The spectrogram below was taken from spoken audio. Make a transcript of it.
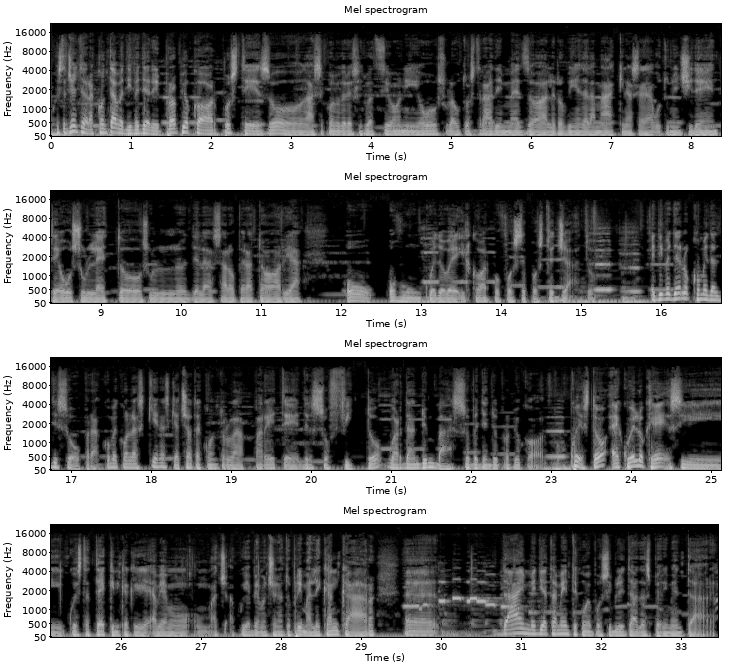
Questa gente raccontava di vedere il proprio corpo steso a seconda delle situazioni o sull'autostrada in mezzo alle rovine della macchina se ha avuto un incidente o sul letto sul, della sala operatoria o ovunque dove il corpo fosse posteggiato e di vederlo come dal di sopra, come con la schiena schiacciata contro la parete del soffitto, guardando in basso, vedendo il proprio corpo. Questo è quello che si, questa tecnica abbiamo, a cui abbiamo accennato prima, le cankar, eh, dà immediatamente come possibilità da sperimentare.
